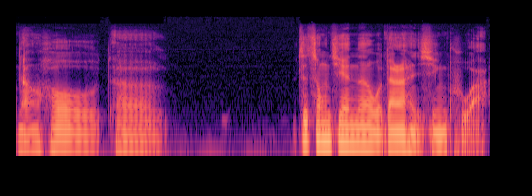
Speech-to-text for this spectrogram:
然后呃，这中间呢，我当然很辛苦啊。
